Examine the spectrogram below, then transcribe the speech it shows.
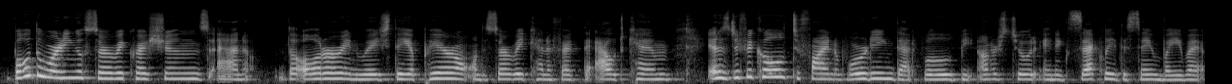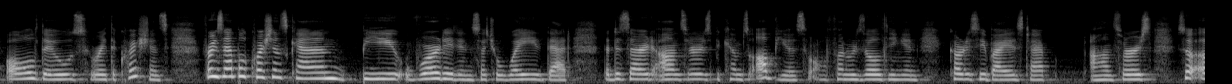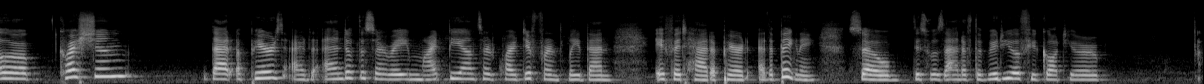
Both the wording of survey questions and the order in which they appear on the survey can affect the outcome. It is difficult to find a wording that will be understood in exactly the same way by all those who read the questions. For example, questions can be worded in such a way that the desired answers becomes obvious, often resulting in courtesy bias type answers. So a question that appears at the end of the survey might be answered quite differently than if it had appeared at the beginning. So this was the end of the video. If you got your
